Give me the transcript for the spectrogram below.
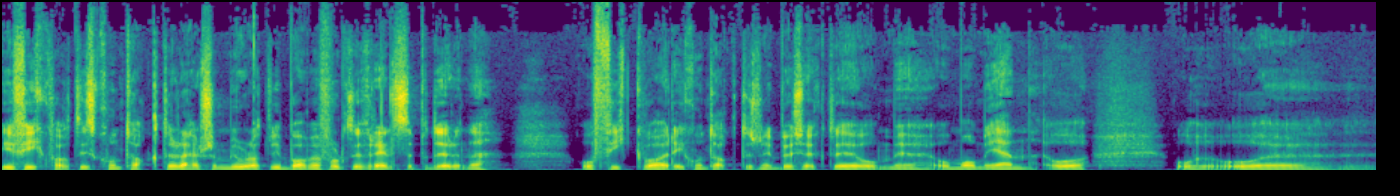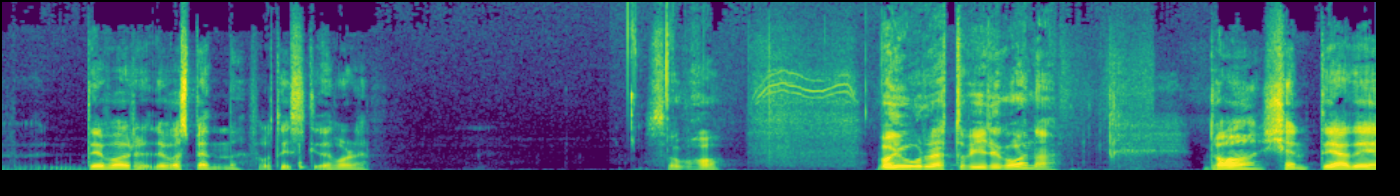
vi fikk faktisk kontakter der som gjorde at vi ba med folk til frelse på dørene. Og fikk varige kontakter som vi besøkte om og om, igjen. Og, og, og det, var, det, var, spennende, faktisk. Det var det. Så bra. Hva gjorde du etter videregående? Da kjente jeg det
